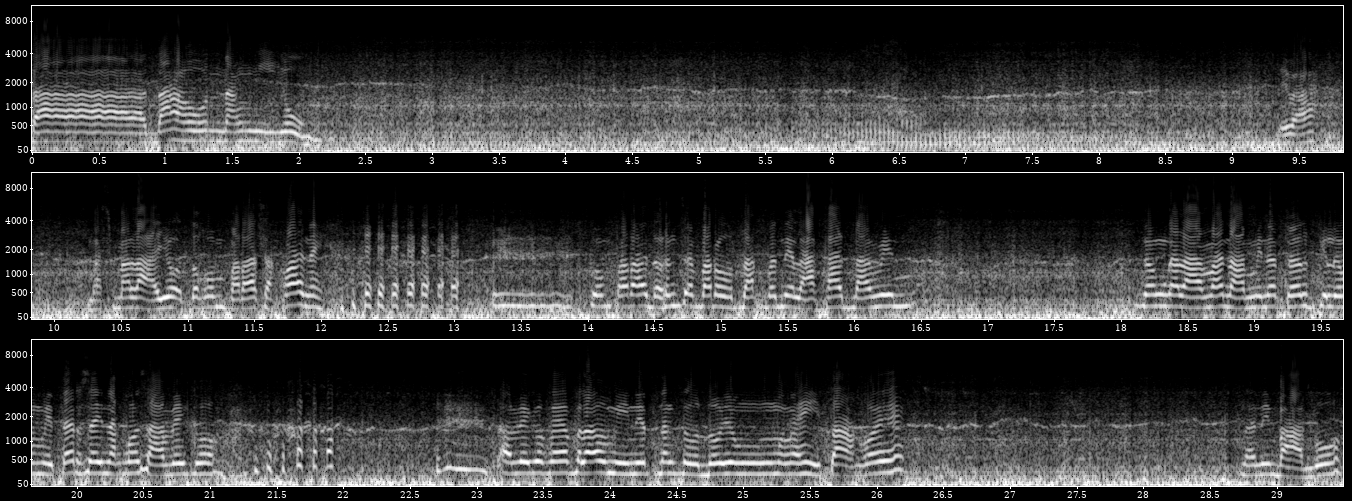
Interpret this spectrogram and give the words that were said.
sa dahon ng niyog. Di ba? Mas malayo to kumpara sa kan eh. Kumpara doon sa barutak na nilakad namin. Nung nalaman namin na 12 kilometers ay nako sabi ko. Sabi ko kaya pala uminit ng tulo yung mga hita ko eh. Nanibago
